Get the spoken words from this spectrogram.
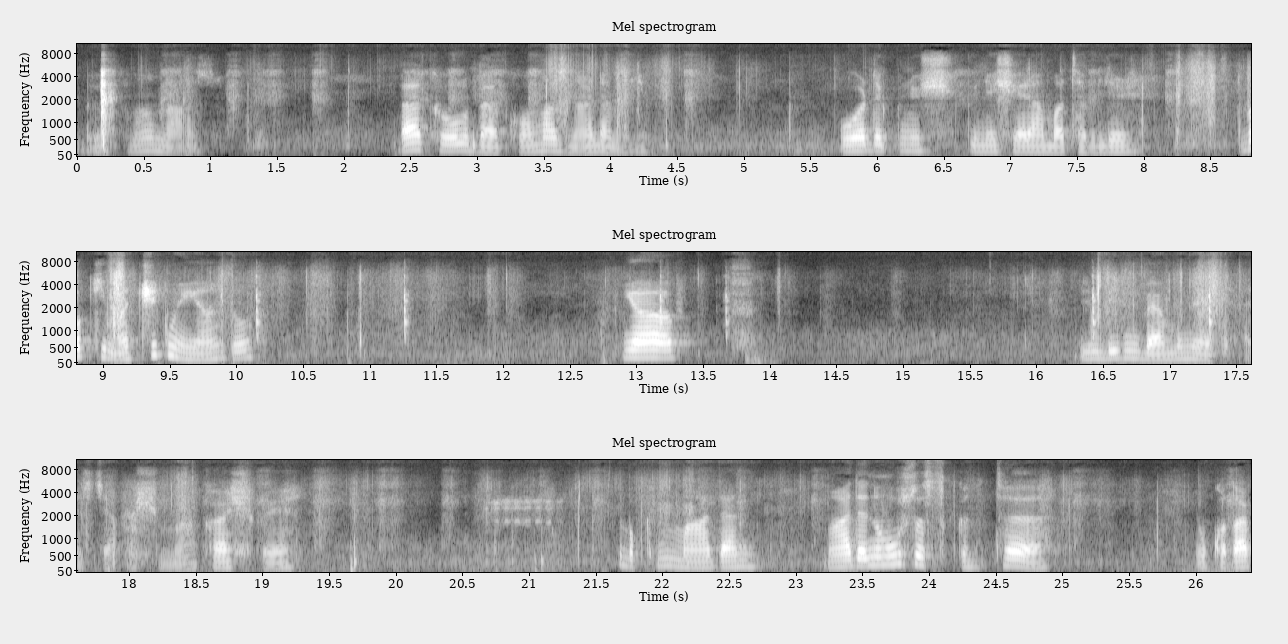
Bir bakmam lazım. Belki olur belki olmaz nereden bileyim. Bu arada güneş güneş her an batabilir. Bakayım açık mı ya dur. Ya Bilmiyorum ben bunu ters yapmışım arkadaş be. Bakayım maden. Maden olursa sıkıntı. O kadar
